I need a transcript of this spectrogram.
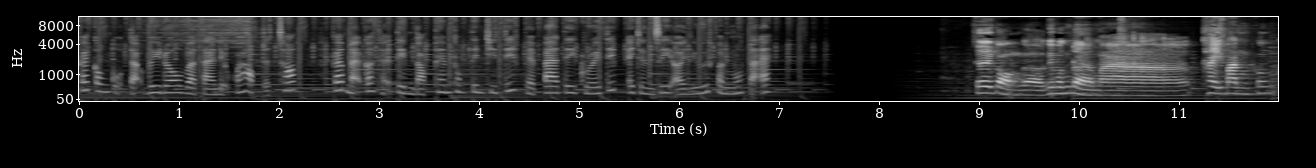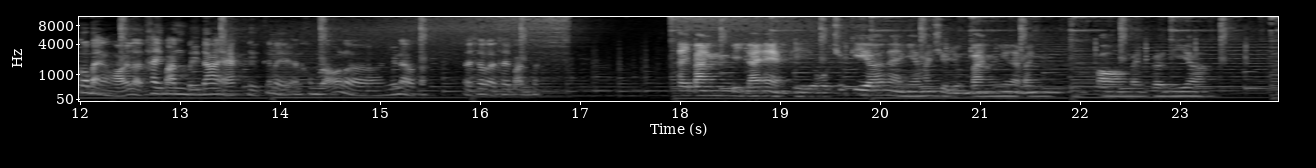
các công cụ tạo video và tài liệu khóa học TikTok. Các bạn có thể tìm đọc thêm thông tin chi tiết về Party Creative Agency ở dưới phần mô tả. Thế còn uh, cái vấn đề mà thay banh có có bạn hỏi là thay banh bị đai ạc thì cái này anh không rõ là như thế nào ta tại sao lại thay banh ta thay banh bị đai ạc thì hồi trước kia này anh em hay sử dụng banh như là banh con banh Vernier ừ.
